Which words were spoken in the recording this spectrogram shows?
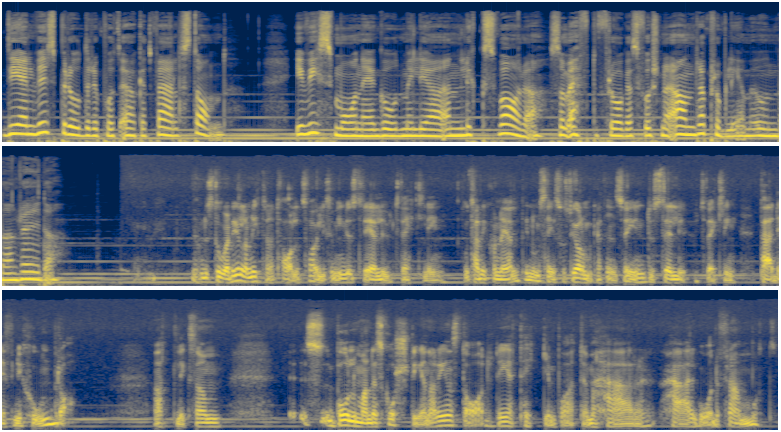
Delvis berodde det på ett ökat välstånd. I viss mån är god miljö en lyxvara som efterfrågas först när andra problem är undanröjda under stora delar av 1900-talet så har liksom industriell utveckling, och traditionellt inom sig socialdemokratin så är industriell utveckling per definition bra. Att liksom eh, bolmande skorstenar i en stad, det är ett tecken på att ja, här, här går det framåt.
